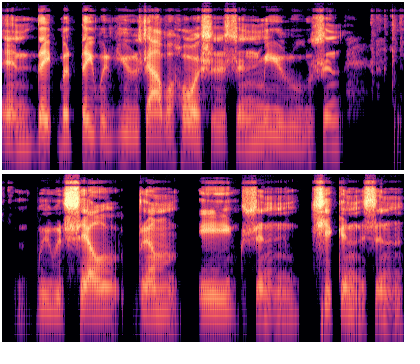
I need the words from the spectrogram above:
and they but they would use our horses and mules and we would sell them eggs and chickens and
